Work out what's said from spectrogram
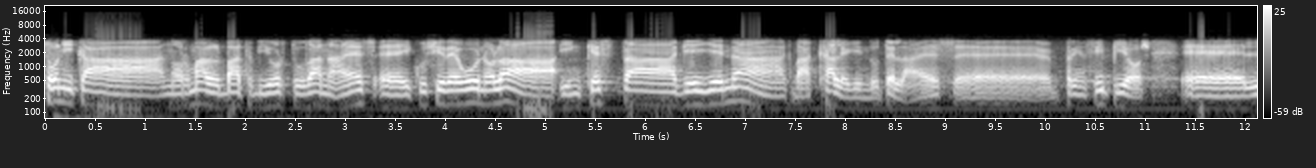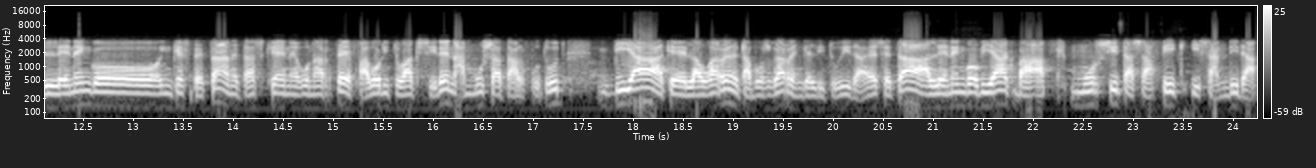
tonika normal bat bihurtu dana, ez? E, ikusi dugu nola inkesta gehienak, ba, kale egin dutela, ez? E, Principios, e, lehenengo inkestetan, eta azken egun arte, favorituak ziren, amusa eta alfutut, biak e, laugarren eta bosgarren gelditu dira, ez? Eta lehenengo biak, ba, mursi eta safik izan dira.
